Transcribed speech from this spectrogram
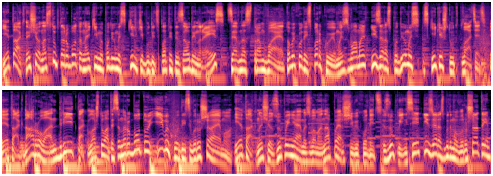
І так, ну що, наступна робота, на якій ми подивимось, скільки будуть сплатити за один рейс. Це в нас трамваї. То виходить, паркуємось з вами. І зараз подивимось, скільки ж тут платять. І так, дарова, Андрій. Так, влаштуватися на роботу і виходить, вирушаємо. І так, ну що, зупиняємо з вами на першій виходить зупинці. І зараз будемо вирушати,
